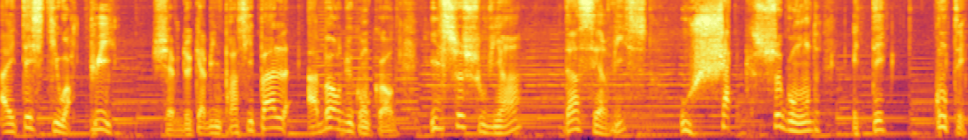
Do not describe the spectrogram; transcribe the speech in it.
a été steward puis chef de cabine principale à bord du Concorde. Il se souvient d'un service où chaque seconde était comptée.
